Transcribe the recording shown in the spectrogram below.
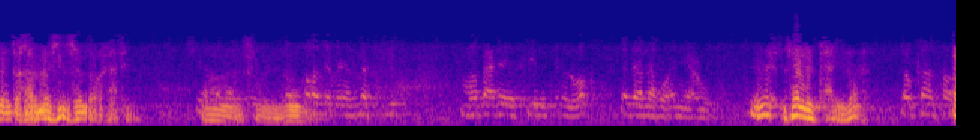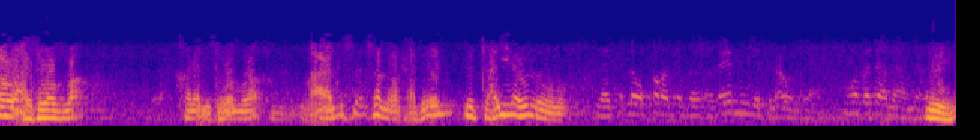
اذا دخل المسجد صلى ركعتين خرج من المسجد ثم بعد يسير من الوقت بدا له أن يعود. صلي التحية. لو كان أو يتوضأ. خرج يتوضأ وعاد صلى ركعتين للتحية والوضوء لكن لو خرج غير نية العودة يعني وبدأ له إيه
